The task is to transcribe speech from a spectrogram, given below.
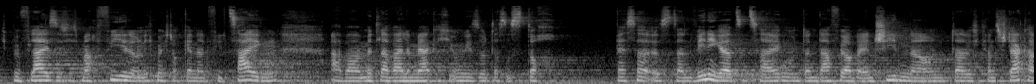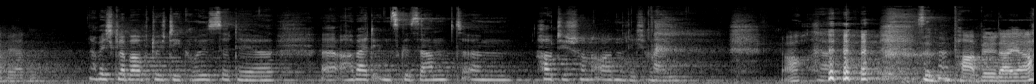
ich bin fleißig, ich mache viel und ich möchte auch gerne viel zeigen. Aber mittlerweile merke ich irgendwie so, dass es doch besser ist, dann weniger zu zeigen und dann dafür aber entschiedener und dadurch kann es stärker werden. Aber ich glaube auch durch die Größe der äh, Arbeit insgesamt ähm, haut die schon ordentlich rein. Ja, ja. sind ein paar Bilder, ja.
